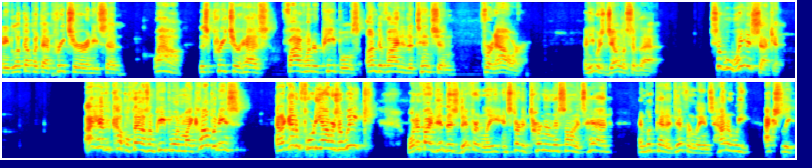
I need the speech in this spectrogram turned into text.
and he'd look up at that preacher and he said, Wow, this preacher has 500 people's undivided attention for an hour. And he was jealous of that. He said, Well, wait a second. I have a couple thousand people in my companies and I got them 40 hours a week. What if I did this differently and started turning this on its head and looked at it differently? And how do we actually,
